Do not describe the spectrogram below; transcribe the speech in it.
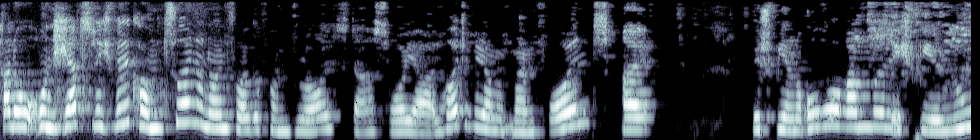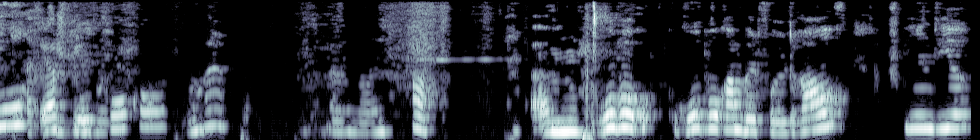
Hallo und herzlich willkommen zu einer neuen Folge von Brawl Stars Royale. Heute wieder mit meinem Freund. Hi. Wir spielen Robo Rumble, ich spiele Lu, er spielt Coco. Rumble? Äh, nein. Ah, Ähm, Robo, Robo Rumble voll drauf. Spielen wir.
